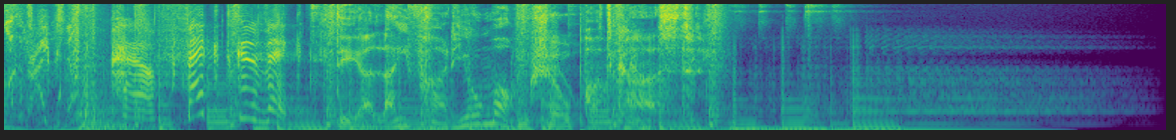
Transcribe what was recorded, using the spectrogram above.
Perfekt geweckt. Der Live-Radio Morgenshow Podcast.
